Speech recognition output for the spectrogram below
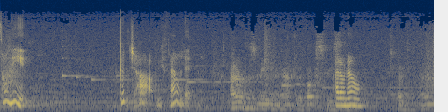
So neat. Good job, you found it. I don't know if this was made even after the books. were I don't know. But, uh,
